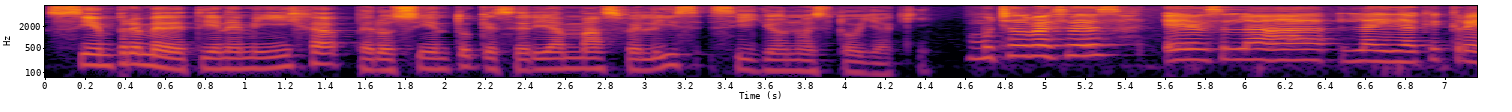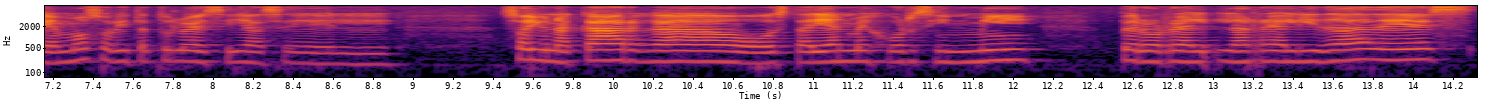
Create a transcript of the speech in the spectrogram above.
siempre me detiene mi hija, pero siento que sería más feliz si yo no estoy aquí. Muchas veces es la, la idea que creemos, ahorita tú lo decías, el soy una carga o estarían mejor sin mí, pero la realidad es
